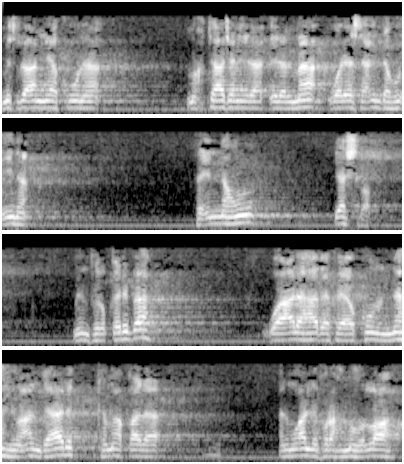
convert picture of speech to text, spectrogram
مثل أن يكون محتاجا إلى الماء وليس عنده إناء فإنه يشرب من في القربة وعلى هذا فيكون النهي عن ذلك كما قال المؤلف رحمه الله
